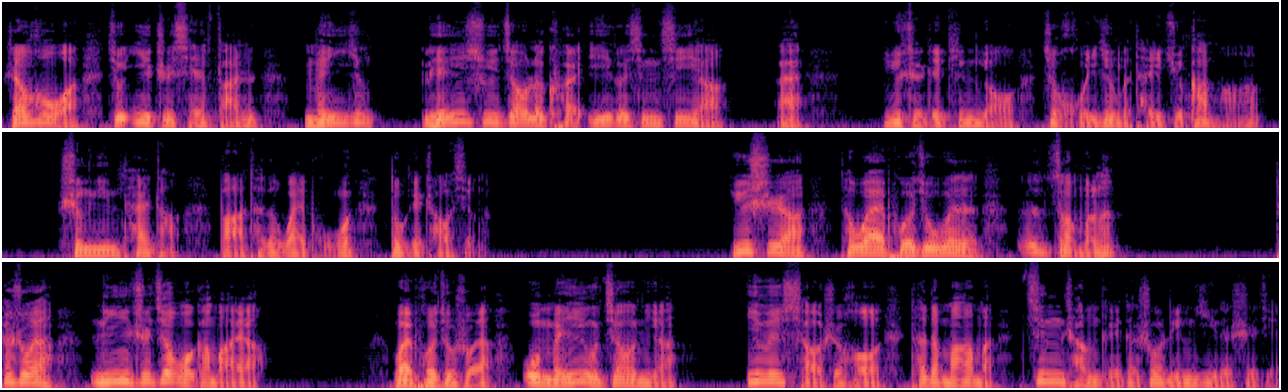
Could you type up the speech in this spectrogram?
然后啊，就一直嫌烦没应，连续叫了快一个星期呀。哎，于是这听友就回应了他一句：“干嘛？”声音太大，把他的外婆都给吵醒了。于是啊，他外婆就问：“呃，怎么了？”他说：“呀，你一直叫我干嘛呀？”外婆就说：“呀，我没有叫你啊，因为小时候他的妈妈经常给他说灵异的事情。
